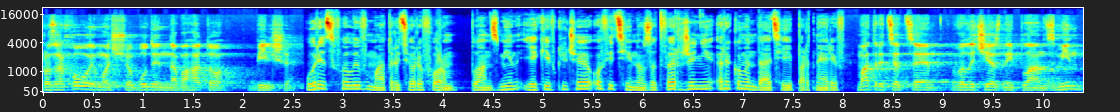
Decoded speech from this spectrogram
Розраховуємо, що буде набагато більше. Уряд схвалив матрицю реформ, план змін, який включає офіційно затверджені рекомендації партнерів. Матриця це величезний план змін,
